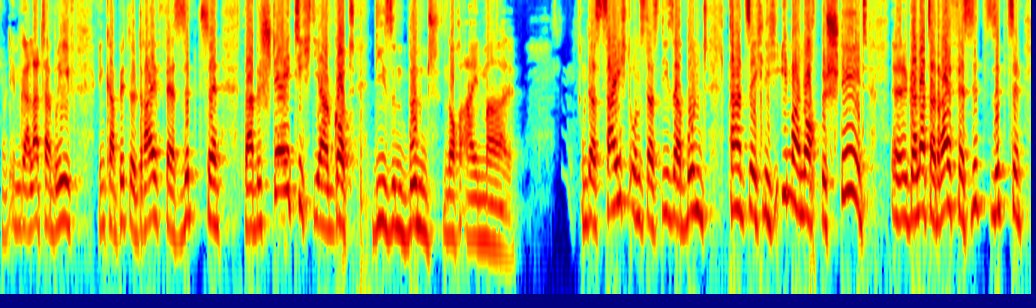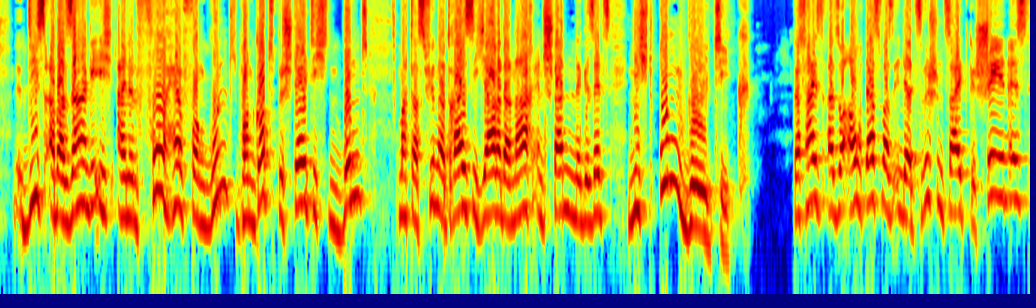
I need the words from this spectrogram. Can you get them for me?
Und im Galaterbrief in Kapitel 3, Vers 17, da bestätigt ja Gott diesen Bund noch einmal. Und das zeigt uns, dass dieser Bund tatsächlich immer noch besteht. Äh, Galater 3, Vers 17. Dies aber sage ich, einen vorher von Gott bestätigten Bund, macht das 430 Jahre danach entstandene Gesetz nicht ungültig. Das heißt also auch das, was in der Zwischenzeit geschehen ist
